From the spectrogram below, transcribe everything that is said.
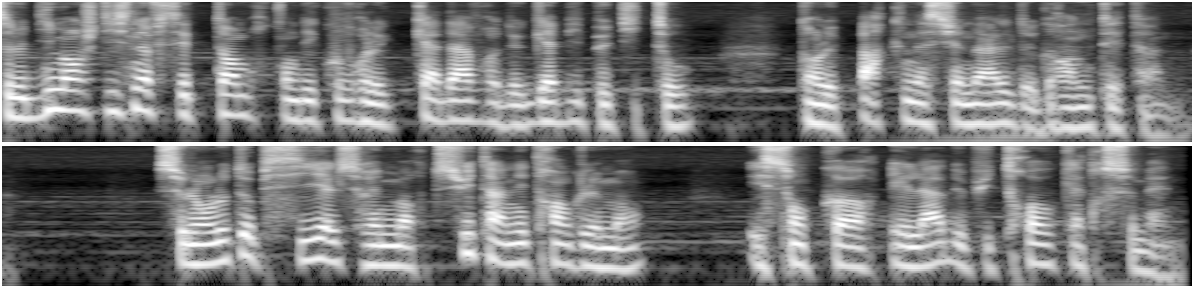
C'est le dimanche 19 septembre qu'on découvre le cadavre de Gabi Petito dans le parc national de Grand Teton. Selon l'autopsie, elle serait morte suite à un étranglement et son corps est là depuis trois ou quatre semaines.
